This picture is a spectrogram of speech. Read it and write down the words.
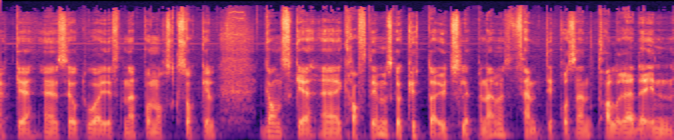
øker CO2-avgiftene på norsk sokkel ganske kraftig. Vi skal kutte utslippene med 50% allerede innen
